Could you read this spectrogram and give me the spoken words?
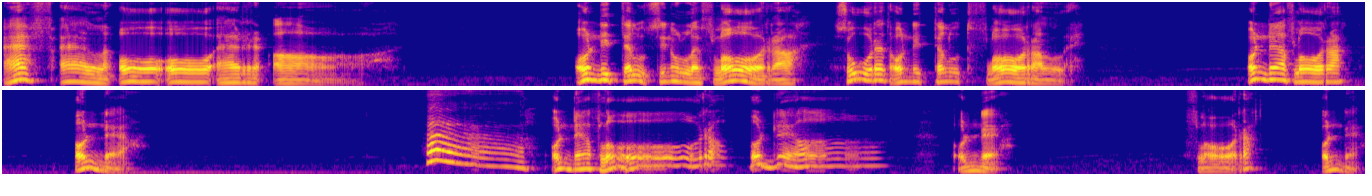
F-L-O-O-R-A. Onnittelut sinulle, Flora. Suuret onnittelut Floralle. Onnea, Flora. Onnea. Ää, onnea, Flora. Onnea. Onnea. Flora. Onnea.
